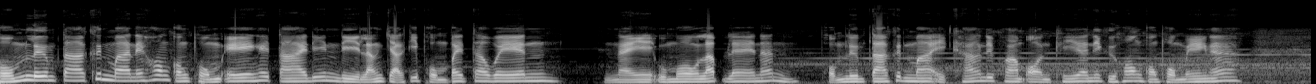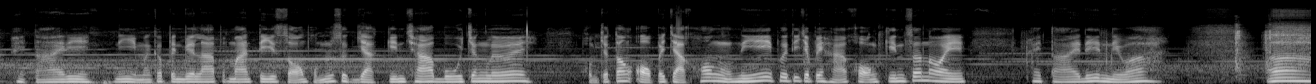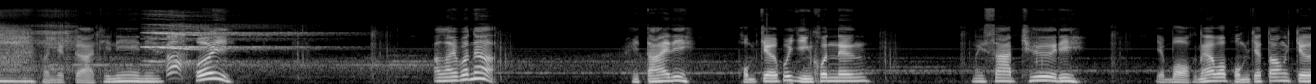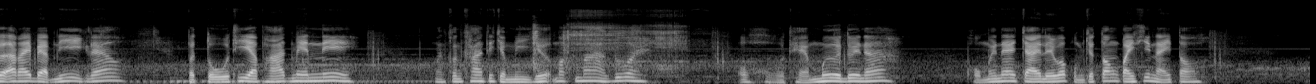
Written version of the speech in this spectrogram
ผมลืมตาขึ้นมาในห้องของผมเองให้ตายดิ้นดีหลังจากที่ผมไปตะเวน ในอุโมงค์ลับแลนั่น ผมลืมตาขึ้นมาอีกครั้งด้วยความอ่อนเพลียนี่คือห้องของผมเองนะ ให้ตายดิ นี่มันก็เป็นเวลาประมาณตีสองผมรู้สึกอยากกินชาบูจังเลย ผมจะต้องออกไปจากห้องนี้เพื่อที่จะไปหาของกินซะหน่อย ให้ตายดิ้นนี่วะอ่าบรรยากาศที่นี่เนี่ยเฮ้ย อะไรวะเน่ะให้ตายดิ ผมเจอผู้หญิงคนหนึ่งไม่ทราบชื่อดิ อย่าบอกนะว่าผมจะต้องเจออะไรแบบนี้อีกแล้ว ประตูที่อพาร์ตเมนต์นี่ มันค่อนข้างที่จะมีเยอะมากๆด้วย โอ้โห แถมมืดด้วยนะ ผมไม่แน่ใจเลยว่าผมจะต้องไปที่ไหนต่อ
